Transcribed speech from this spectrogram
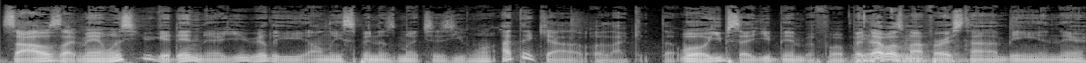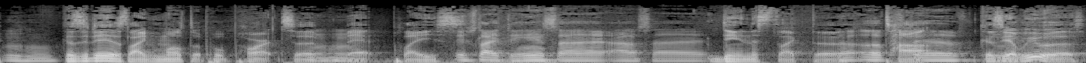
So I was like, man, once you get in there, you really only spend as much as you want. I think y'all would like it. Though. Well, you said you've been before, but that was my first time being in there mm-hmm. because it is like multiple parts of mm-hmm. that place. It's like the inside, outside. then it's like the, The top because yeah, we was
